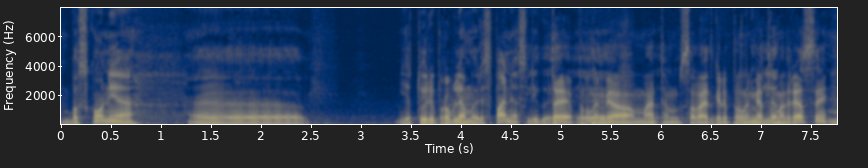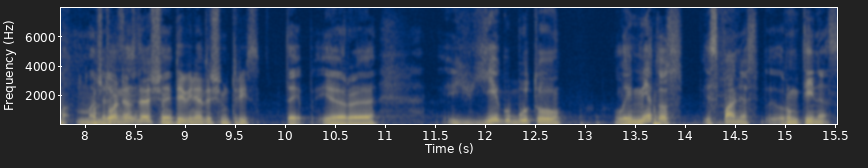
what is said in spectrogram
Baskonė, e, jie turi problemų ir Ispanijos lygoje. Taip, pralaimėjo, matėm, savaitgalį pralaimėtų Liet- Madresai. Ma- Manrezai, taip. 80-93. Taip, ir e, jeigu būtų laimėtos Ispanijos rungtynės,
